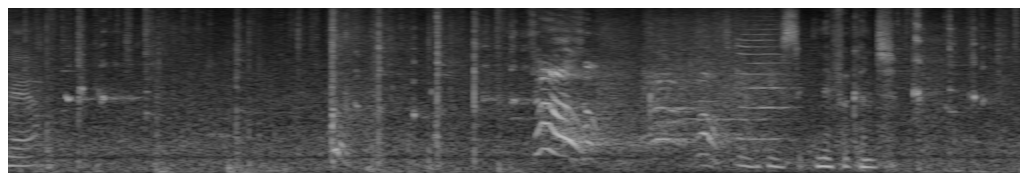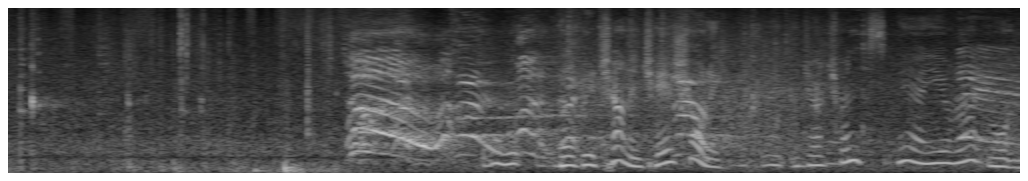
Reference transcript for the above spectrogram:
Yeah. It's going to be significant. There'll be a challenge here, surely. Make the judgment. Yeah, you're right, Morten.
